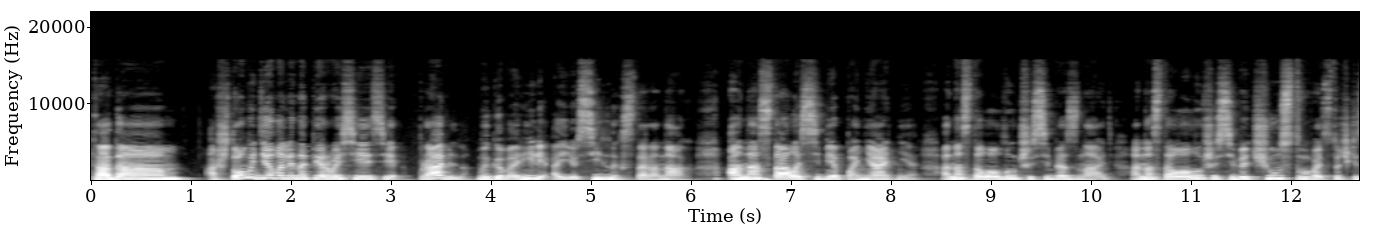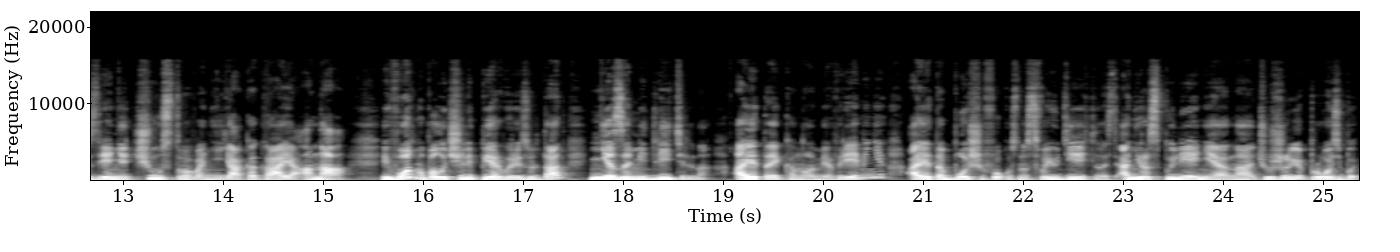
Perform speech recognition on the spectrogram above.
Та-дам! А что мы делали на первой сессии? Правильно, мы говорили о ее сильных сторонах. Она стала себе понятнее, она стала лучше себя знать, она стала лучше себя чувствовать с точки зрения чувствования, какая она. И вот мы получили первый результат незамедлительно а это экономия времени, а это больше фокус на свою деятельность, а не распыление на чужие просьбы,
